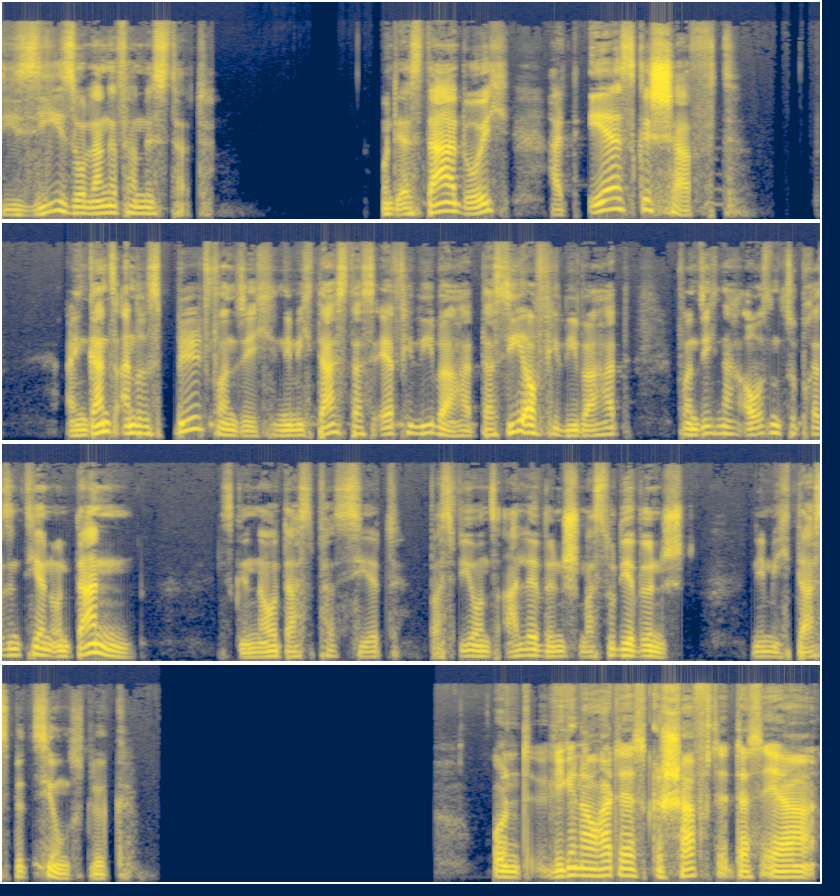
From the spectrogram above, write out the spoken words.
die sie so lange vermisst hat. Und erst dadurch hat er es geschafft, ein ganz anderes Bild von sich, nämlich das, dass er viel lieber hat, dass sie auch viel lieber hat, von sich nach außen zu präsentieren. Und dann ist genau das passiert, was wir uns alle wünschen, was du dir wünschst, nämlich das Beziehungsglück. Und wie genau hat er es geschafft, dass er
